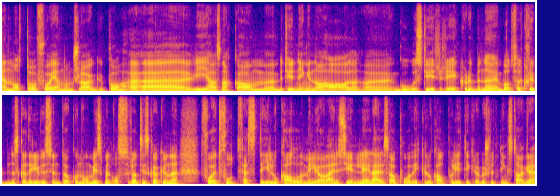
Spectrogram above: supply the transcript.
en måte å få gjennomslag på. Vi har snakka om betydningen å ha gode styrer i klubbene, både for at klubbene skal drive sunt økonomisk, men også for at de skal kunne få et fotfeste i lokalmiljøet og være synlig, lære seg å påvirke lokalpolitikere og beslutningstagere.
